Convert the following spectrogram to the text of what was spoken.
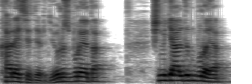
karesidir diyoruz buraya da. Şimdi geldim buraya.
